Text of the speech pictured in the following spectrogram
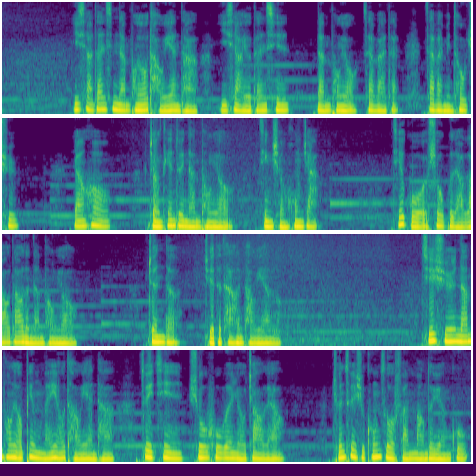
一下担心男朋友讨厌她，一下又担心。男朋友在外带，在外面偷吃，然后整天对男朋友精神轰炸，结果受不了唠叨的男朋友，真的觉得她很讨厌了。其实男朋友并没有讨厌她，最近疏忽温柔照料，纯粹是工作繁忙的缘故。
